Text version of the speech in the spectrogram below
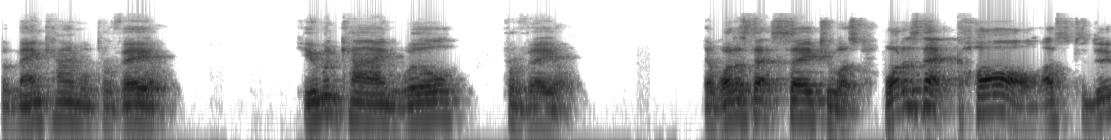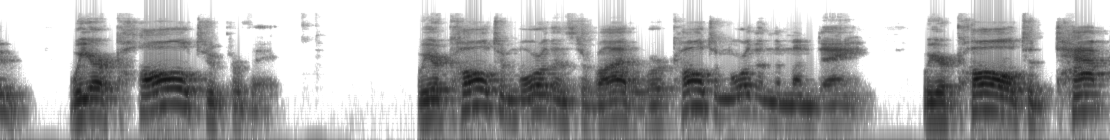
but mankind will prevail. Humankind will prevail. Now, what does that say to us? What does that call us to do? We are called to prevail. We are called to more than survival. We're called to more than the mundane. We are called to tap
